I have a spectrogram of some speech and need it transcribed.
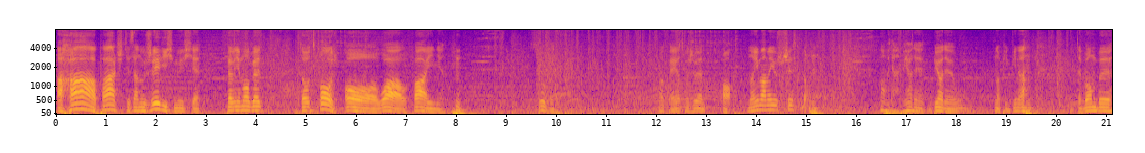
Aha, patrzcie, zanurzyliśmy się. Pewnie mogę to otworzyć. O, wow, fajnie. Super. Okej, otworzyłem. O, no i mamy już wszystko. Dobra, biorę, biorę, no pingwina, te bomby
